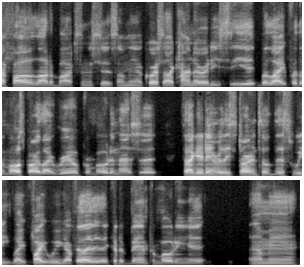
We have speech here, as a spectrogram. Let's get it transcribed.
I follow a lot of boxing and shit. So I mean of course I kinda already see it, but like for the most part, like real promoting that shit, it's like it didn't really start until this week, like fight week. I feel like they could have been promoting it. I mean,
